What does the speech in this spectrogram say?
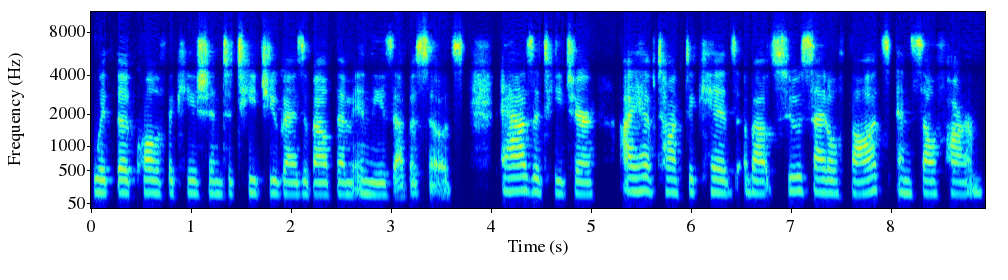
with the qualification to teach you guys about them in these episodes. As a teacher, I have talked to kids about suicidal thoughts and self harm.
